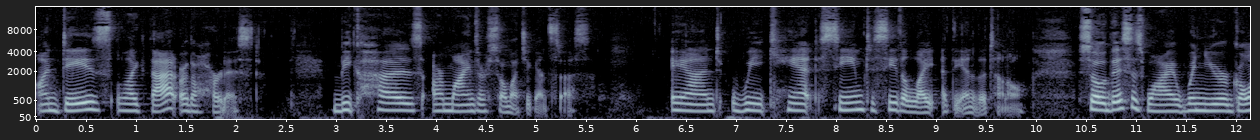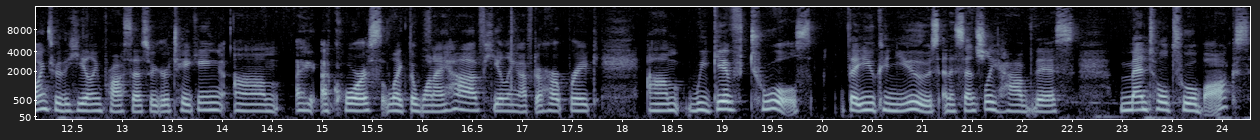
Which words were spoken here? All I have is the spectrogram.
on days like that are the hardest because our minds are so much against us and we can't seem to see the light at the end of the tunnel. So, this is why when you're going through the healing process or you're taking um, a, a, course like the one I have, Healing After Heartbreak, um, we give tools that you can use and essentially have this mental toolbox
